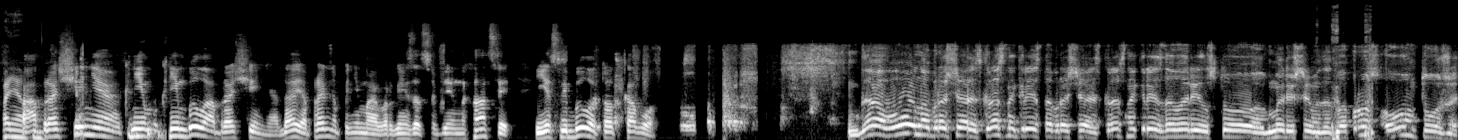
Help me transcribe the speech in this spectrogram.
Понятно. А обращение к ним, к ним было обращение, да, я правильно понимаю, в Организацию Объединенных Наций? Если было, то от кого? Да, в ООН обращались, Красный Крест обращались. Красный Крест говорил, что мы решим этот вопрос, ООН тоже.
